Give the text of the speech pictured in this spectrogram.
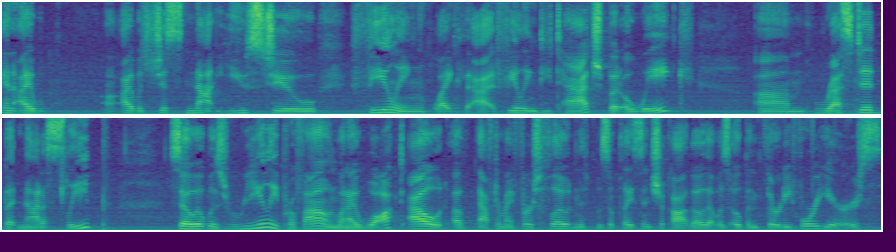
and I I was just not used to feeling like that, feeling detached but awake, um, rested but not asleep. So it was really profound when I walked out of after my first float, and it was a place in Chicago that was open 34 years.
